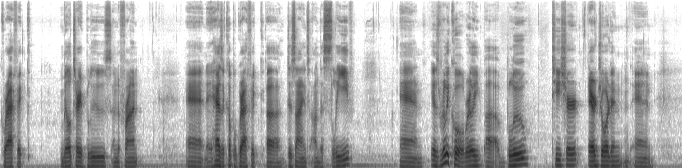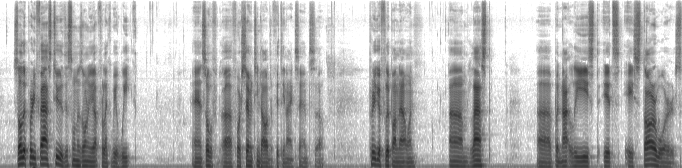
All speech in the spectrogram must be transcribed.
graphic military blues on the front and it has a couple graphic uh, designs on the sleeve and it's really cool really uh, blue t-shirt air jordan and sold it pretty fast too this one is only up for like maybe a week and so uh, for $17.59 so pretty good flip on that one um, last uh, but not least it's a star wars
